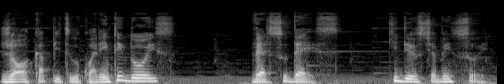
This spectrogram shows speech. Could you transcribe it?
Jó capítulo 42, verso 10. Que Deus te abençoe.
